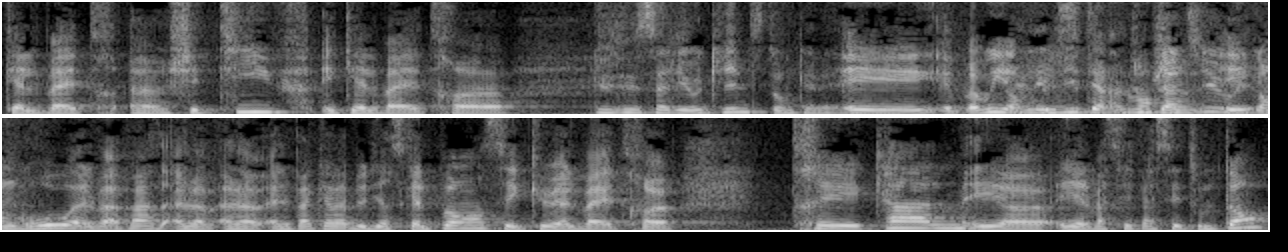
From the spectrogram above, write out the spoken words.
qu'elle va être euh, chétive et qu'elle va être euh, C'est Sally Hawkins, donc elle est. et, bah oui en Elle est littéralement tout un- chétive, et qu'en gros elle va pas elle, va- elle est pas capable de dire ce qu'elle pense et qu'elle va être euh, très calme et, euh, et elle va s'effacer tout le temps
